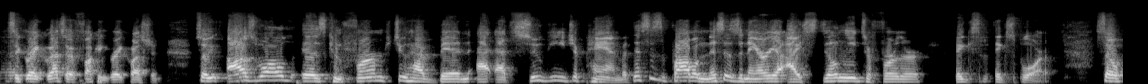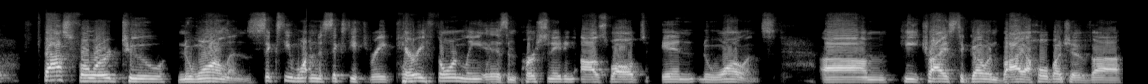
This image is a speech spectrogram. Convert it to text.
that's a great. That's a fucking great question. So Oswald is confirmed to have been at Atsugi, Japan, but this is a problem. This is an area I still need to further ex- explore. So Fast forward to New Orleans, 61 to 63. Kerry Thornley is impersonating Oswald in New Orleans. Um, he tries to go and buy a whole bunch of uh,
